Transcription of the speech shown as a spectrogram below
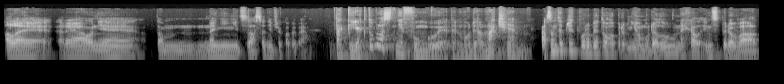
ale reálně tam není nic zásadně překvapivého. Tak jak to vlastně funguje, ten model? Na čem? Já jsem se při tvorbě toho prvního modelu nechal inspirovat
